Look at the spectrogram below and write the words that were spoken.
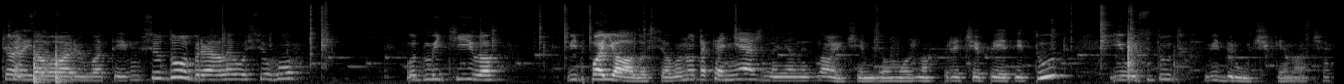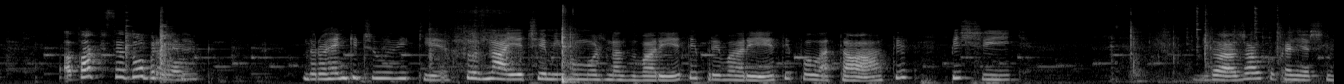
Чай, Чай заварювати. Ну, Все добре, але ось його одлетіло, відпаялося. Воно таке ніжне, я не знаю, чим його можна причепити тут і ось тут від ручки, наче. А так все добре ним. Так. Дорогенькі чоловіки, хто знає, чим його можна зварити, приварити, полатати, пишіть. Да, жалко, звісно.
